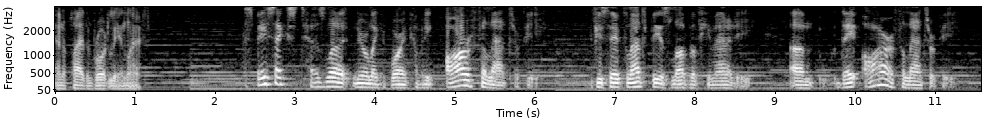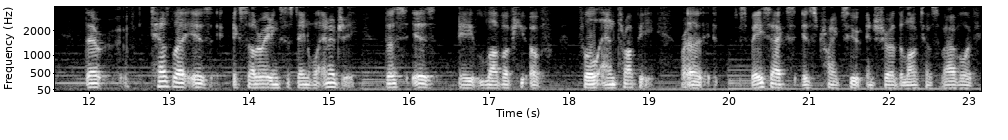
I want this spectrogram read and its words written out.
and apply them broadly in life. SpaceX, Tesla, Neuralink, and Boring Company are philanthropy. If you say philanthropy is love of humanity, um, they are philanthropy. They're, Tesla is accelerating sustainable energy. This is a love of, of philanthropy. Uh, SpaceX is trying to ensure the long term survival of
